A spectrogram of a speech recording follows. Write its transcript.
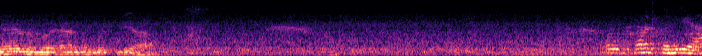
ஏன் நம்ம யாருக்கும் பிடிக்கலையா உங்களுக்கு போட தெரியலையா?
